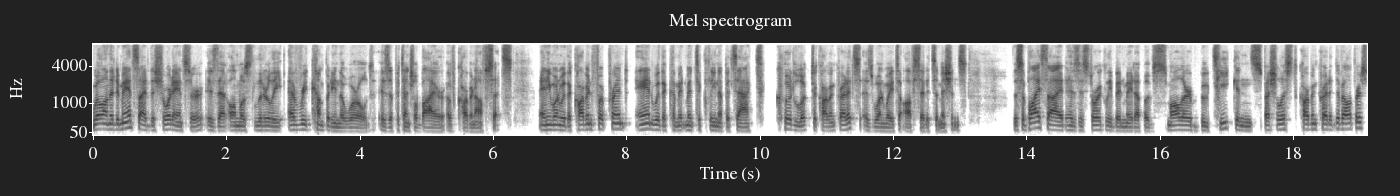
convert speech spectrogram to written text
Well, on the demand side, the short answer is that almost literally every company in the world is a potential buyer of carbon offsets. Anyone with a carbon footprint and with a commitment to clean up its act could look to carbon credits as one way to offset its emissions. The supply side has historically been made up of smaller boutique and specialist carbon credit developers,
